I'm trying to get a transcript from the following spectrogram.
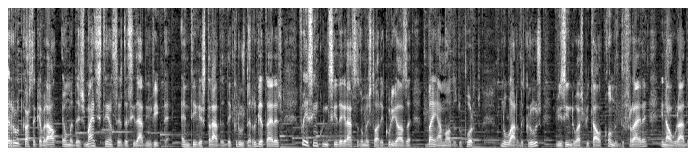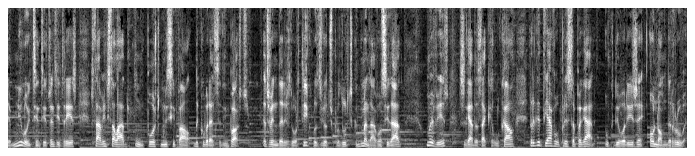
A Rua de Costa Cabral é uma das mais extensas da cidade invicta. A antiga estrada da Cruz das Regateiras foi assim conhecida graças a uma história curiosa, bem à moda do Porto. No Lar de Cruz, vizinho do Hospital Conde de Ferreira, inaugurado em 1883, estava instalado um posto municipal de cobrança de impostos. As vendedeiras de hortícolas e outros produtos que demandavam a cidade uma vez, chegadas àquele local, regateavam o preço a pagar, o que deu origem ao nome da rua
